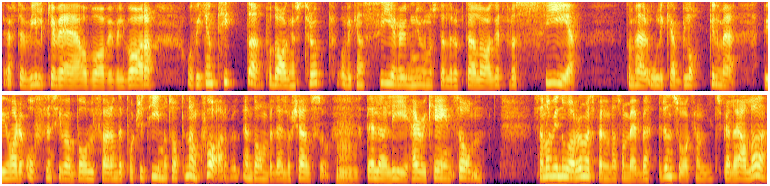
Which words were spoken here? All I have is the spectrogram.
efter vilka vi är och vad vi vill vara. Och vi kan titta på dagens trupp och vi kan se hur Nuno ställer upp det här laget för att se de här olika blocken med. Vi har det offensiva bollförande Pochettino Tottenham kvar. En Dombele, Lo Celso, Dele Alli, Harry Kane, Son. Sen har vi några av de här spelarna som är bättre än så kan spela i alla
